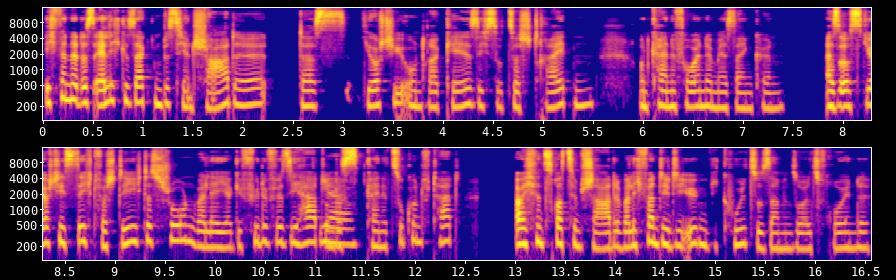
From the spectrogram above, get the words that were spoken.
Ich finde das ehrlich gesagt ein bisschen schade, dass Yoshi und Raquel sich so zerstreiten und keine Freunde mehr sein können. Also aus Yoshis Sicht verstehe ich das schon, weil er ja Gefühle für sie hat und Ja. das keine Zukunft hat. Aber ich finde es trotzdem schade, weil ich fand die, die irgendwie cool zusammen, so als Freunde.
